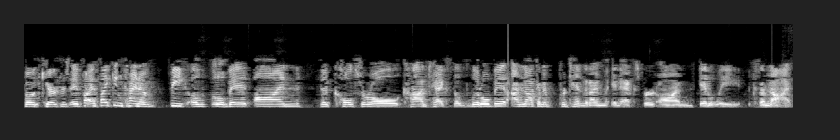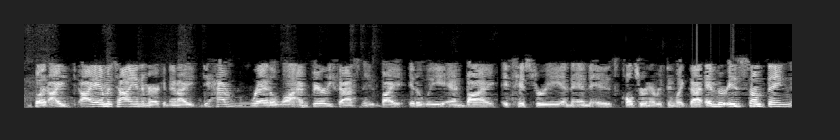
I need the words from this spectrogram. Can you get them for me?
both characters. If I, if I can kind of speak a little bit on the cultural context a little bit. I'm not going to pretend that I'm an expert on Italy because I'm not, but I I am Italian American and I have read a lot. I'm very fascinated by Italy and by its history and and its culture and everything like that. And there is something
